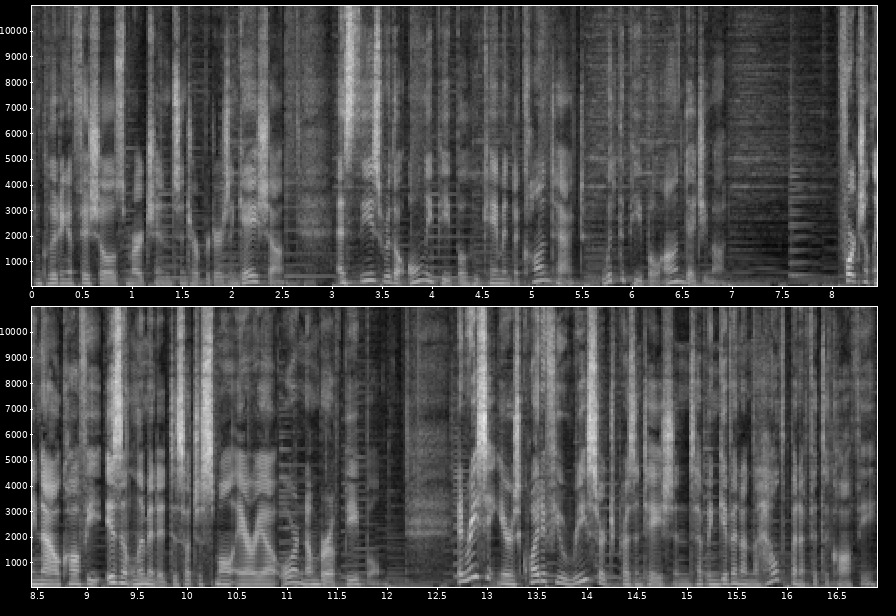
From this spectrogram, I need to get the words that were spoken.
including officials, merchants, interpreters, and geisha, as these were the only people who came into contact with the people on Dejima. Fortunately, now coffee isn't limited to such a small area or number of people. In recent years, quite a few research presentations have been given on the health benefits of coffee,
